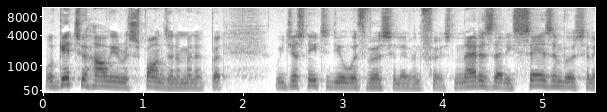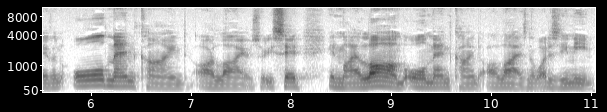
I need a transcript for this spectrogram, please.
We'll get to how he responds in a minute, but we just need to deal with verse 11 first. And that is that he says in verse 11, All mankind are liars. Or he said, In my alarm, all mankind are liars. Now, what does he mean?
